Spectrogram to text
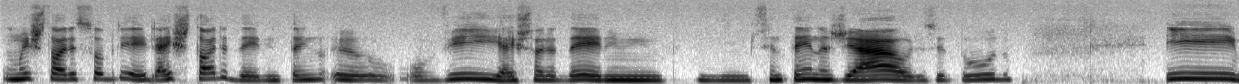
uma história sobre ele, a história dele. Então, eu ouvi a história dele em, em centenas de áudios e tudo. E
